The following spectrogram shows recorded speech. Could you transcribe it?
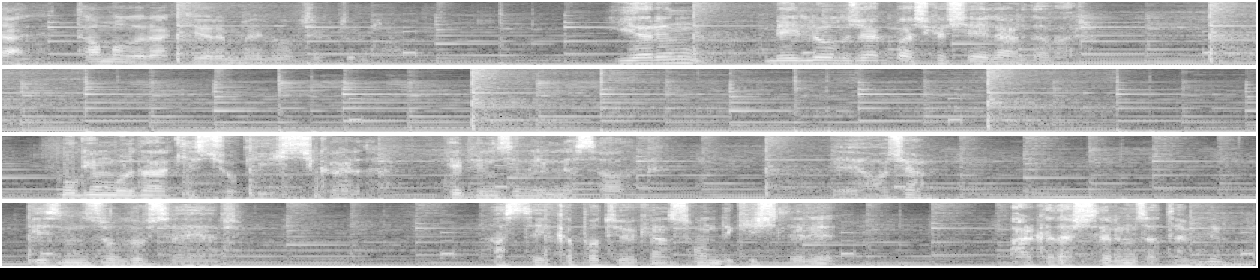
Yani tam olarak yarın belli olacak durum. Yarın belli olacak başka şeyler de var. Bugün burada herkes çok iyi iş çıkardı. Hepinizin eline sağlık. Ee, hocam, izniniz olursa eğer hastayı kapatıyorken son dikişleri arkadaşlarımız atabilir mi?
